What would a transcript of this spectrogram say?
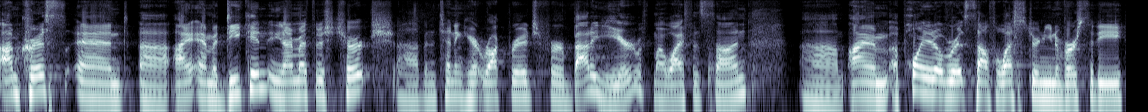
I'm Chris, and uh, I am a deacon in the United Methodist Church. Uh, I've been attending here at Rockbridge for about a year with my wife and son. Um, I am appointed over at Southwestern University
